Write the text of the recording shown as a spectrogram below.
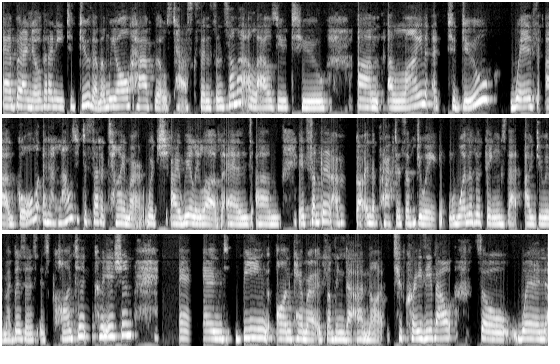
and but I know that I need to do them, and we all have those tasks. And Sunsama allows you to um, align a to do with a goal and allows you to set a timer, which I really love. And um, it's something I've got in the practice of doing. One of the things that I do in my business is content creation and being on camera is something that I'm not too crazy about. So when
